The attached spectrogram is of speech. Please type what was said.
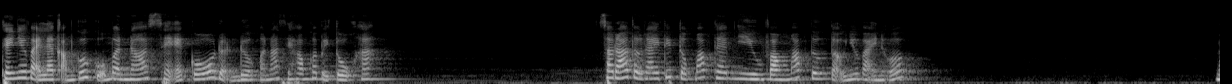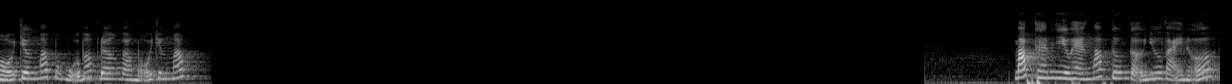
Thì như vậy là cọng cước của mình nó sẽ cố định được và nó sẽ không có bị tuột ha. Sau đó từ đây tiếp tục móc thêm nhiều vòng móc tương tự như vậy nữa. Mỗi chân móc một mũi móc đơn vào mỗi chân móc. Móc thêm nhiều hàng móc tương tự như vậy nữa.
